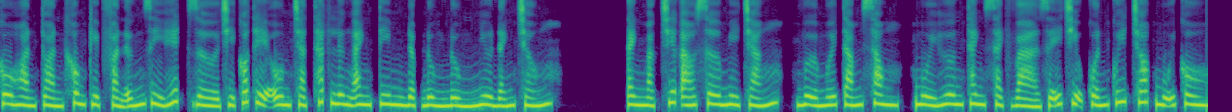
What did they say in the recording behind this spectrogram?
cô hoàn toàn không kịp phản ứng gì hết, giờ chỉ có thể ôm chặt thắt lưng anh tim đập đùng đùng như đánh trống. Anh mặc chiếc áo sơ mi trắng, vừa mới tắm xong, mùi hương thanh sạch và dễ chịu quấn quýt chóp mũi cô.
